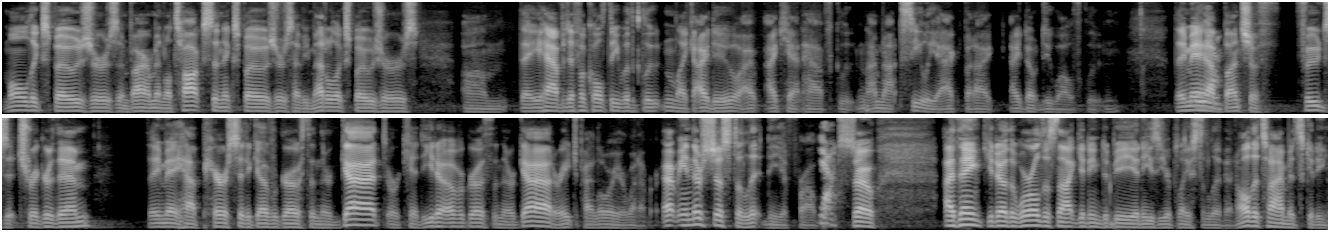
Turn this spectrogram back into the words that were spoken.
mold exposures, environmental toxin exposures, heavy metal exposures. Um, they have difficulty with gluten, like I do. I, I can't have gluten. I'm not celiac, but I, I don't do well with gluten. They may have a bunch of foods that trigger them. They may have parasitic overgrowth in their gut or candida overgrowth in their gut or H. pylori or whatever. I mean, there's just a litany of problems. Yeah. So I think, you know, the world is not getting to be an easier place to live in. All the time it's getting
